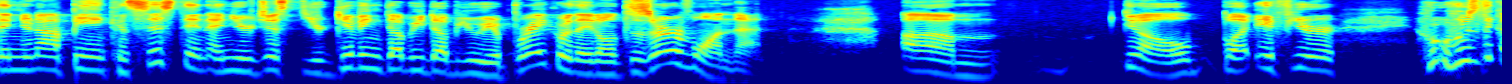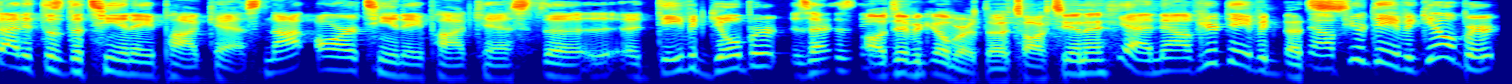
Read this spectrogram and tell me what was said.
then you're not being consistent, and you're just you're giving WWE a break where they don't deserve one. Then, um, you know, but if you're who, who's the guy that does the TNA podcast? Not our TNA podcast. The uh, David Gilbert is that his name? oh, David Gilbert, the Talk TNA. Yeah. Now, if you're David, now if you're David Gilbert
